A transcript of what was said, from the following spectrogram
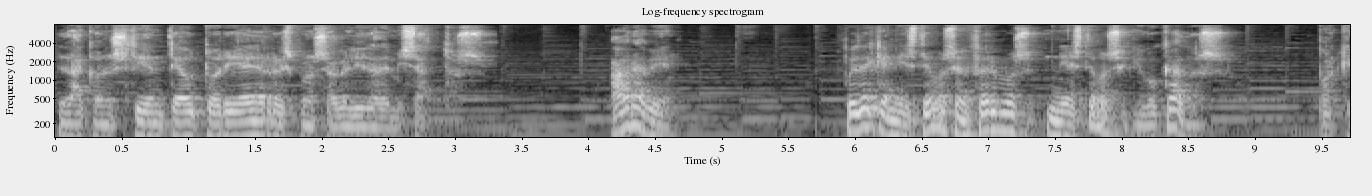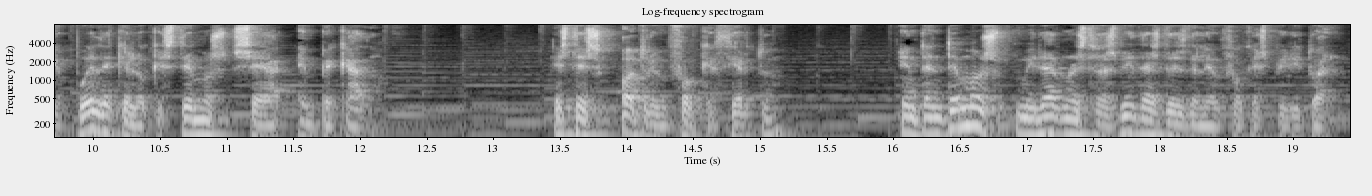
la consciente autoría y responsabilidad de mis actos. Ahora bien, puede que ni estemos enfermos ni estemos equivocados, porque puede que lo que estemos sea en pecado. Este es otro enfoque, ¿cierto? Intentemos mirar nuestras vidas desde el enfoque espiritual.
